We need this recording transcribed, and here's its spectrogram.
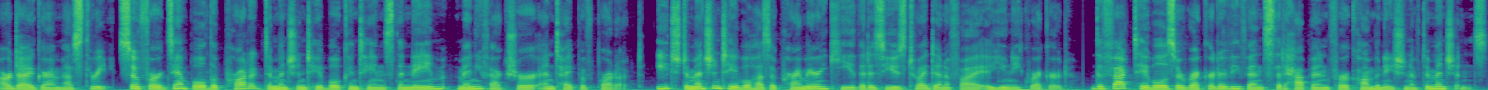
Our diagram has three. So for example, the product dimension table contains the name, manufacturer, and type of product. Each dimension table has a primary key that is used to identify a unique record. The fact table is a record of events that happen for a combination of dimensions.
